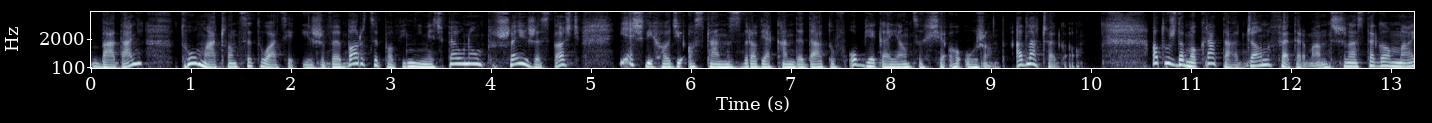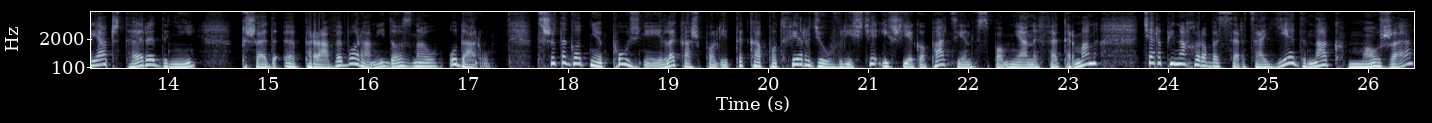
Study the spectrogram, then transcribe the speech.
badań, tłumacząc sytuację, iż wyborcy powinni mieć pełną przejrzystość, jeśli chodzi o stan zdrowia kandydatów ubiegających się o urząd. A dlaczego? Otóż demokrata John Fetterman 13 maja, cztery dni przed prawyborami, doznał udaru. Trzy tygodnie później lekarz polityka potwierdził w liście, iż jego pacjent, wspomniany Fetterman, cierpi na chorobę serca, jednak może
